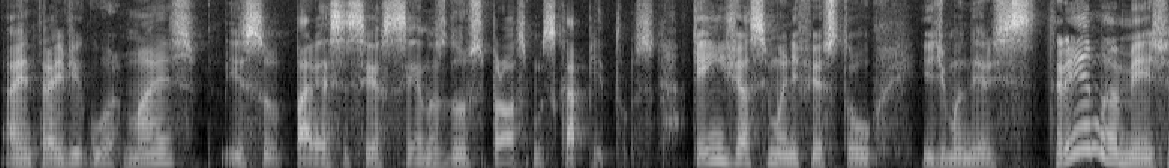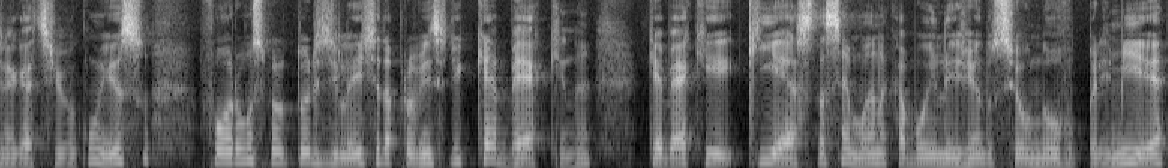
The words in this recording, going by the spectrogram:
a entrar em vigor, mas isso parece ser cenas dos próximos capítulos. Quem já se manifestou e de maneira extremamente negativa com isso foram os produtores de leite da província de Quebec, né? Quebec que esta semana acabou elegendo seu novo premier,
